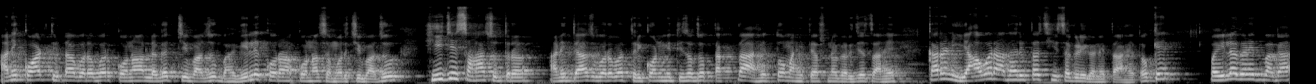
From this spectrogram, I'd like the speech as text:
आणि क्वाट थिटा बरोबर कोणा लगतची बाजू भागिले कोणा कोणा समोरची बाजू. ही जी सहा सूत्र आणि त्याचबरोबर त्रिकोणमितीचा जो तक्ता आहे तो माहिती असणं गरजेचं आहे. कारण यावर आधारितच ही सगळी गणितं आहेत ओके? पहिलं गणित बघा.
